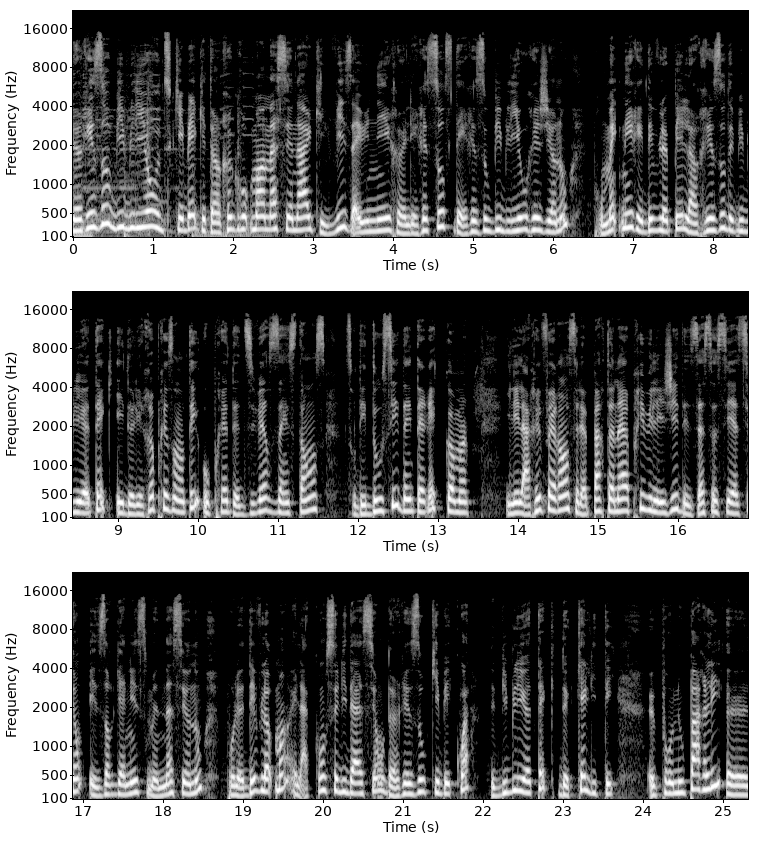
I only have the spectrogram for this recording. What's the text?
Le réseau Biblio du Québec est un regroupement national qui vise à unir les ressources des réseaux biblio régionaux pour maintenir et développer leur réseau de bibliothèques et de les représenter auprès de diverses instances sur des dossiers d'intérêt commun. Il est la référence et le partenaire privilégié des associations et organismes nationaux pour le développement et la consolidation d'un réseau québécois de bibliothèques de qualité. Euh, pour nous parler euh,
